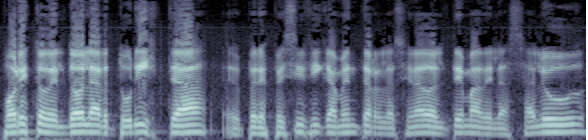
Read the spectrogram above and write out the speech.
por esto del dólar turista, eh, pero específicamente relacionado al tema de la salud.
